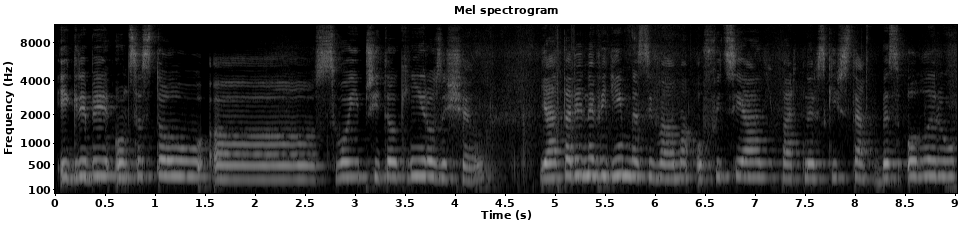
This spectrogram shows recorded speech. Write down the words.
i kdyby on se s tou uh, svojí přítelkyní rozešel. Já tady nevidím mezi váma oficiální partnerský vztah bez ohledu uh,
